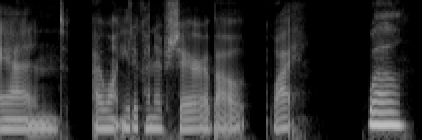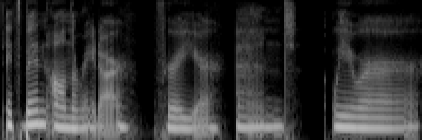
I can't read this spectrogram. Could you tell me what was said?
And I want you to kind of share about why. Well, it's been on the radar for a year, and we were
